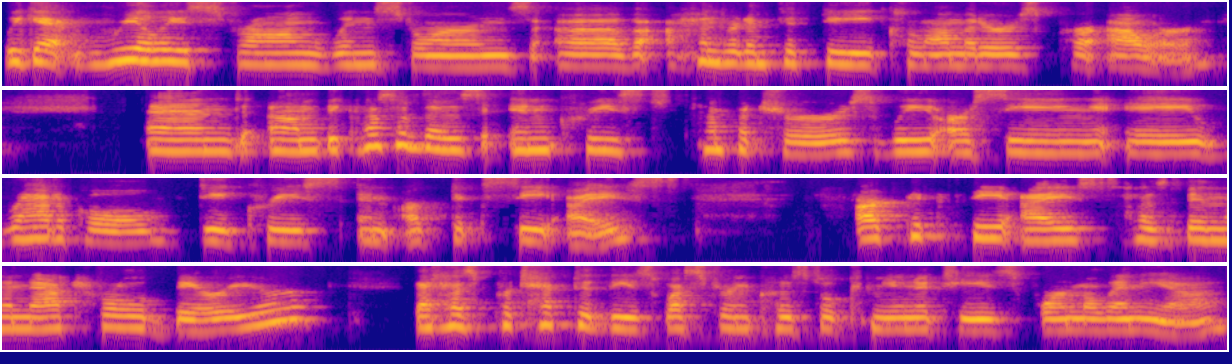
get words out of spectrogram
we get really strong wind storms of 150 kilometers per hour. And um, because of those increased temperatures, we are seeing a radical decrease in Arctic sea ice. Arctic sea ice has been the natural barrier that has protected these Western coastal communities for millennia.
